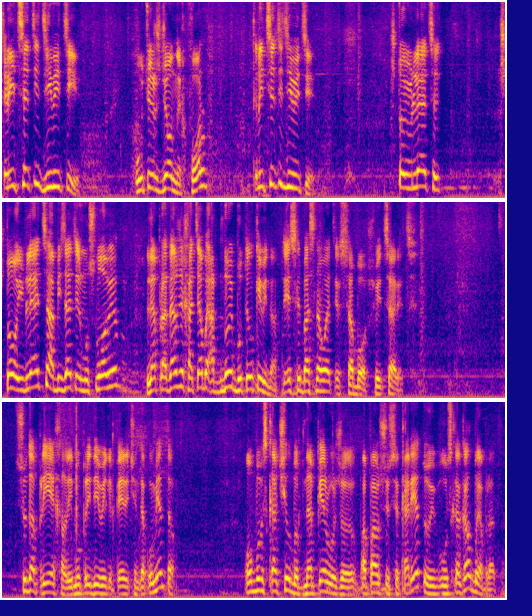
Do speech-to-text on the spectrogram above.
39 утвержденных форм, 39, что является, что является обязательным условием для продажи хотя бы одной бутылки вина. Если бы основатель Шабо, швейцарец, сюда приехал, ему предъявили перечень документов, он бы вскочил бы на первую же попавшуюся карету и ускакал бы обратно.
